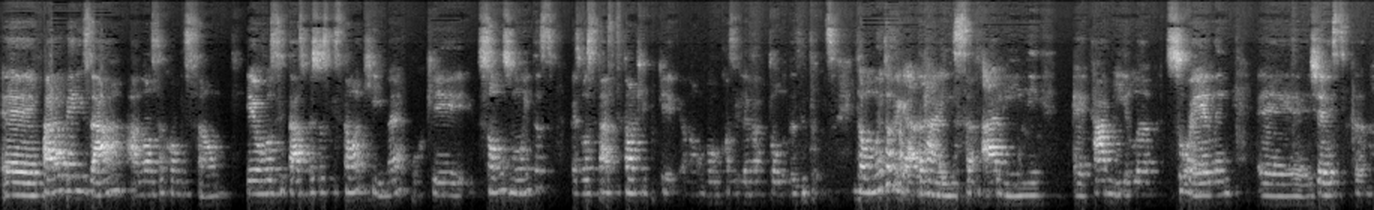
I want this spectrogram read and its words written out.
é, parabenizar a nossa comissão. Eu vou citar as pessoas que estão aqui, né? Porque somos muitas, mas vou citar as que estão aqui porque eu não vou conseguir levar todas e todos. Então, muito obrigada, Raíssa, Aline, é, Camila, Suelen, é, Jéssica,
